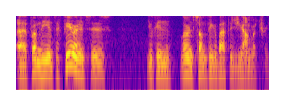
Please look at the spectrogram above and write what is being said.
uh, from the interferences, you can learn something about the geometry.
